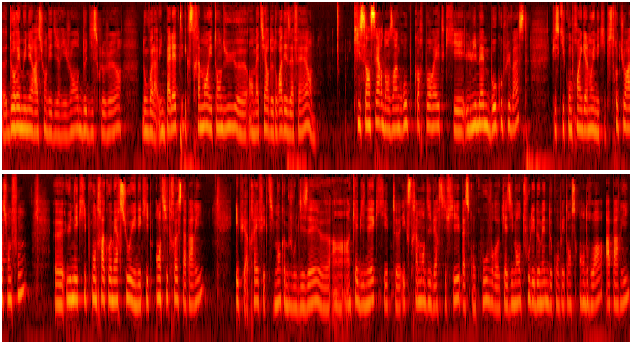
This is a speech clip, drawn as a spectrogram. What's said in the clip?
de, rémunération des dirigeants, de disclosure. Donc voilà, une palette extrêmement étendue euh, en matière de droit des affaires qui s'insère dans un groupe corporate qui est lui-même beaucoup plus vaste, puisqu'il comprend également une équipe structuration de fonds, une équipe contrats commerciaux et une équipe antitrust à Paris. Et puis après, effectivement, comme je vous le disais, euh, un, cabinet qui est euh, extrêmement diversifié parce qu'on couvre quasiment tous les domaines de compétences en droit à Paris,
